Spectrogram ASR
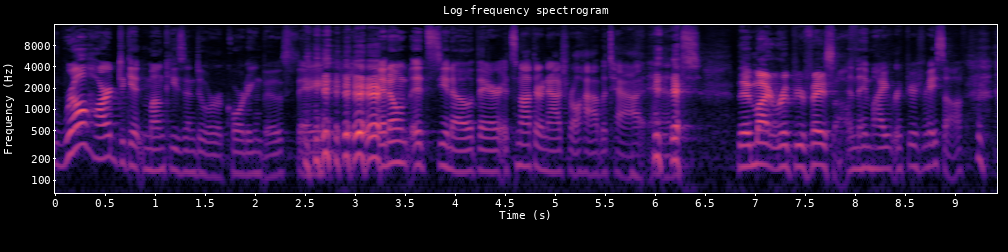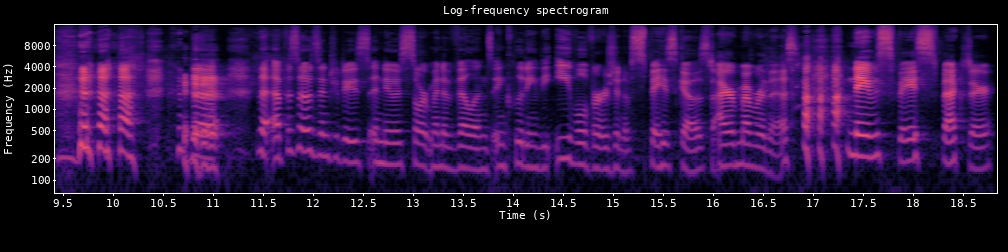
real hard to get monkeys into a recording booth. They they don't. It's you know they're it's not their natural habitat, and They might rip your face off. and they might rip your face off. the the episodes introduced a new assortment of villains, including the evil version of Space Ghost. I remember this, named Space Spectre,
